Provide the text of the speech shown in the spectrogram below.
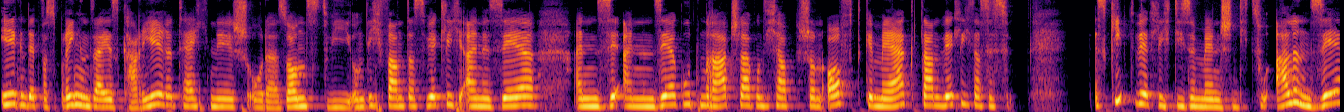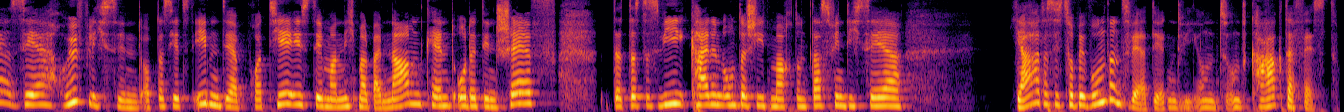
irgendetwas bringen, sei es karrieretechnisch oder sonst wie. Und ich fand das wirklich eine sehr, einen, einen sehr guten Ratschlag und ich habe schon oft gemerkt dann wirklich, dass es es gibt wirklich diese Menschen, die zu allen sehr, sehr höflich sind. Ob das jetzt eben der Portier ist, den man nicht mal beim Namen kennt, oder den Chef, dass, das wie keinen Unterschied macht. Und das finde ich sehr, ja, das ist so bewundernswert irgendwie und, und charakterfest.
